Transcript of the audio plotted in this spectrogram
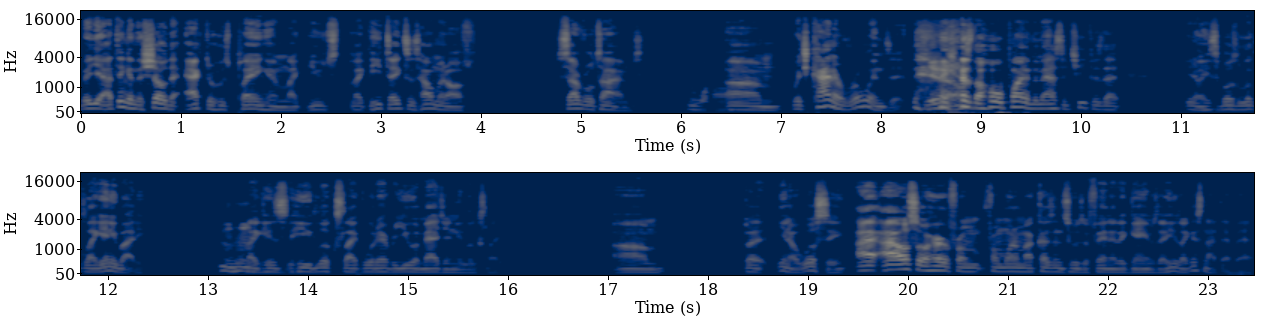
But yeah, I think in the show the actor who's playing him like you like he takes his helmet off several times, Wow. um, which kind of ruins it. Yeah. because the whole point of the Master Chief is that you know he's supposed to look like anybody. Mhm. Like his he looks like whatever you imagine he looks like. Um, but you know, we'll see. I I also heard from from one of my cousins who's a fan of the games that he's like, it's not that bad,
